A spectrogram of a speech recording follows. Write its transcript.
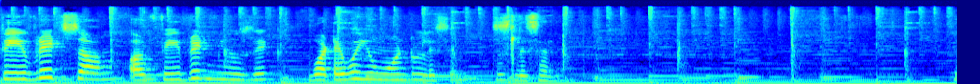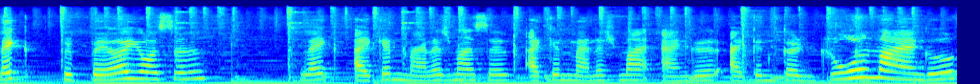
favourite song और favourite music whatever you want to listen just listen like prepare yourself like i can manage myself i can manage my anger i can control my anger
